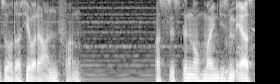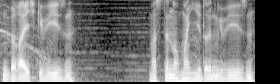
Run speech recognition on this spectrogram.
So, das hier war der Anfang. Was ist denn nochmal in diesem ersten Bereich gewesen? Was denn nochmal hier drin gewesen?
